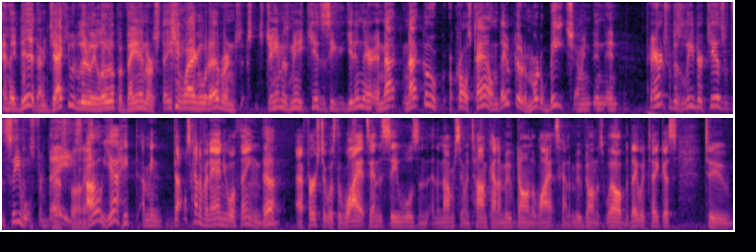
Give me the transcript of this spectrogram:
And they did. I mean, Jackie would literally load up a van or a station wagon, whatever, and jam as many kids as he could get in there, and not not go across town. They would go to Myrtle Beach. I mean, and, and parents would just leave their kids with the Seawells for That's days. funny. Oh yeah, he. I mean, that was kind of an annual thing. The- Yeah. At first, it was the Wyatts and the Seawells, and, and then obviously when Tom kind of moved on, the Wyatts kind of moved on as well. But they would take us to.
